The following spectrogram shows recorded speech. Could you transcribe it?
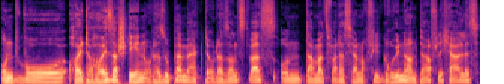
und wo heute Häuser stehen oder Supermärkte oder sonst was. Und damals war das ja noch viel grüner und dörflicher alles.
